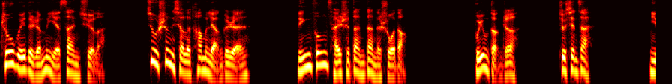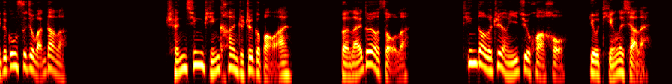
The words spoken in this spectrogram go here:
周围的人们也散去了，就剩下了他们两个人。林峰才是淡淡的说道：“不用等着，就现在，你的公司就完蛋了。”陈清平看着这个保安，本来都要走了。听到了这样一句话后，又停了下来。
